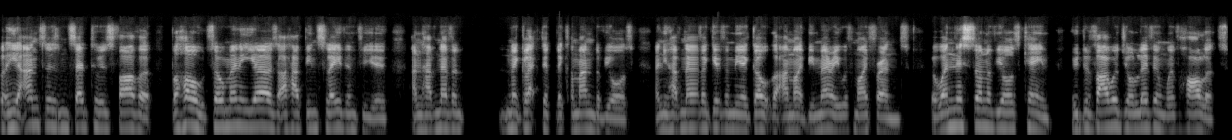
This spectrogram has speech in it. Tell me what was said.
But he answered and said to his father, Behold, so many years I have been slaving for you, and have never neglected the command of yours, and you have never given me a goat that I might be merry with my friends. But when this son of yours came, who devoured your living with harlots,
